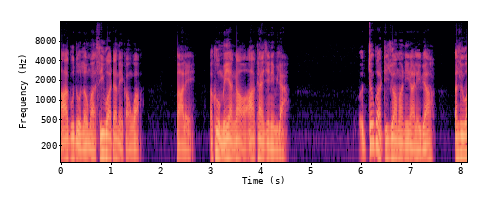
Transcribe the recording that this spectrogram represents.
အာကုသိုလ်လုံးမှာစီးပွားတက်မယ်ကောင်းကွာဘာလဲအခုမင်းကငါ့ကိုအားခံချင်းနေပြီလားကျုပ်ကဒီရွာမှာနေတာလေဗျာအလူက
